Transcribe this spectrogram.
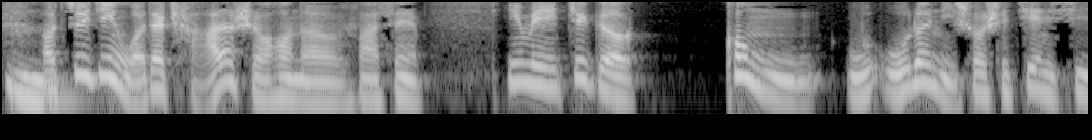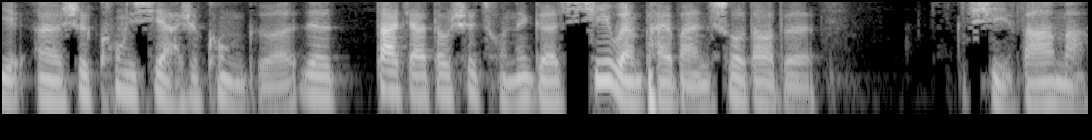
嗯啊，最近我在查的时候呢，发现因为这个空无无论你说是间隙呃是空隙还是空格，那大家都是从那个西文排版受到的启发嘛。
